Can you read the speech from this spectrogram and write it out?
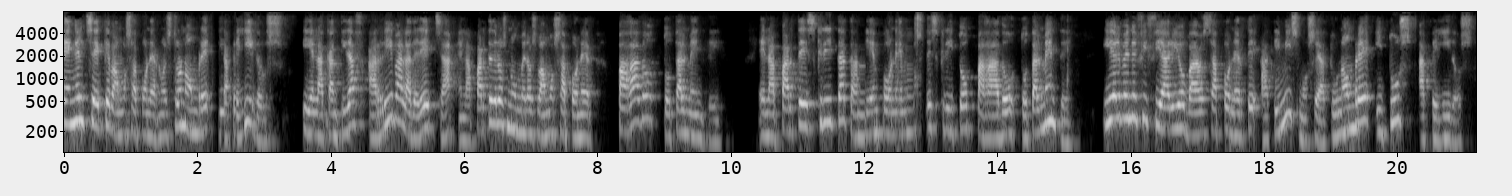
En el cheque vamos a poner nuestro nombre y apellidos. Y en la cantidad arriba a la derecha, en la parte de los números, vamos a poner pagado totalmente. En la parte escrita también ponemos escrito pagado totalmente. Y el beneficiario vas a ponerte a ti mismo, o sea, tu nombre y tus apellidos.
